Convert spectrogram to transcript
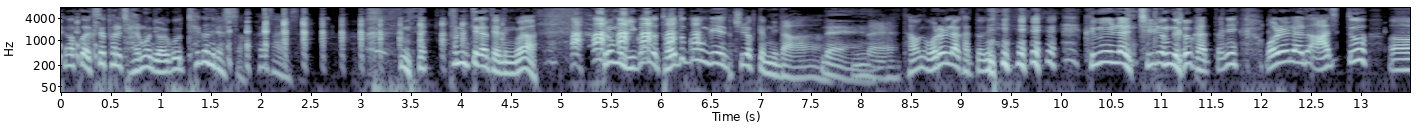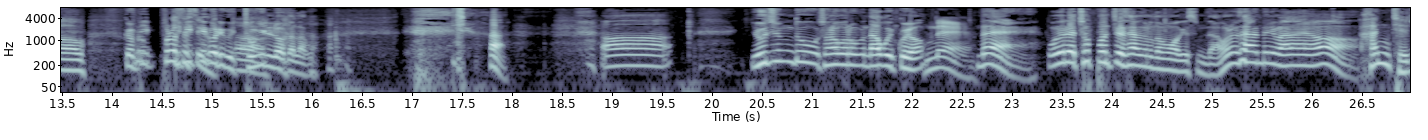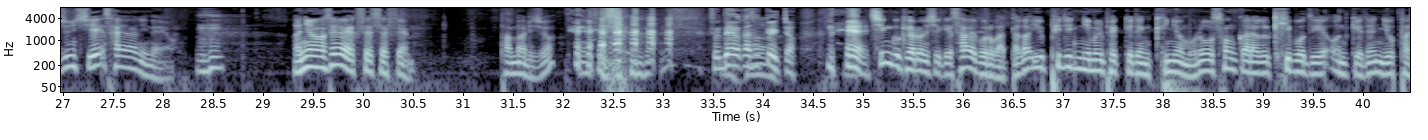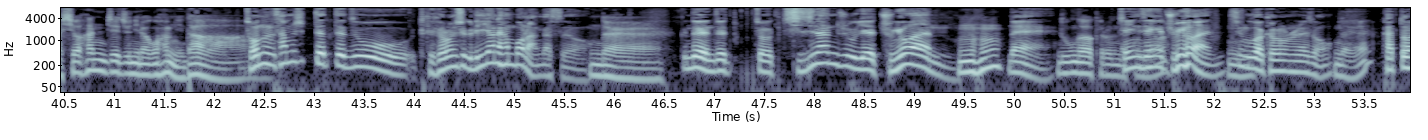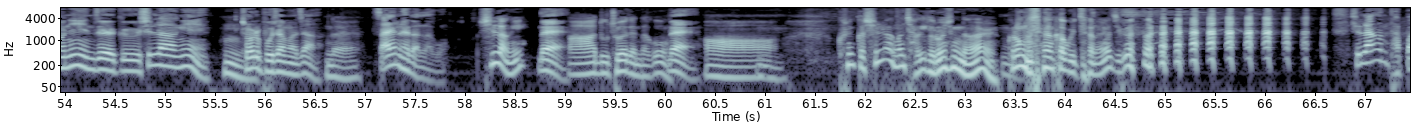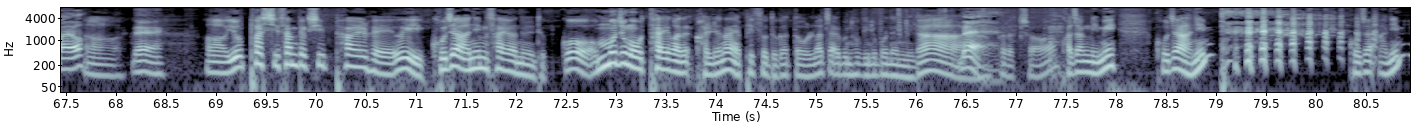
해갖고 엑셀 파일을 잘못 열고 퇴근을 했어 회사에서. 근데 프린트가 되는 거야. 그러면 이거보다 더 두꺼운 게 출력됩니다. 네. 다음 월요일 날 갔더니 금요일 날 출력 누르고 갔더니 월요일 날도 아직도 어 그럼 프로- 삐- processing. 삐삐거리고 어. 종이를 넣어달라고. 자, 아 요즘도 전화번호 나오고 있고요. 네. 네. 오늘의 첫 번째 사연으로 넘어가겠습니다. 오늘 사연들이 많아요. 한재준 씨의 사연이네요. 안녕하세요, XSFM. 반말이죠. 존대가 어. 섞여 있죠. 네. 친구 결혼식에 사회 보러 갔다가 유피디님을 뵙게 된 기념으로 손가락을 키보드에 얹게 된 요파쇼 한재준이라고 합니다. 저는 30대 때도 그 결혼식을 1년에 한 번 안 갔어요. 네. 근데 이제 저 지지난주에 중요한 음, 네. 누군가가 결혼. 제 인생의 중요한 친구가 결혼을 해서 네. 갔더니 이제 그 신랑이 음. 저를 보자마자 네. 사인을 해달라고. 신랑이? 네. 아, 누구 줘야 된다고? 네. 아. 음. 그러니까 신랑은 자기 결혼식 날 그런 거 생각하고 있잖아요, 지금. 신랑은 바빠요. 어. 네. 어, 요파씨 318회의 고자 아님 사연을 듣고 업무 중 오타에 관- 관련한 에피소드가 떠올라 짧은 후기를 보냅니다. 네. 그렇죠. 과장님이 고자 아님? 고자 아님?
